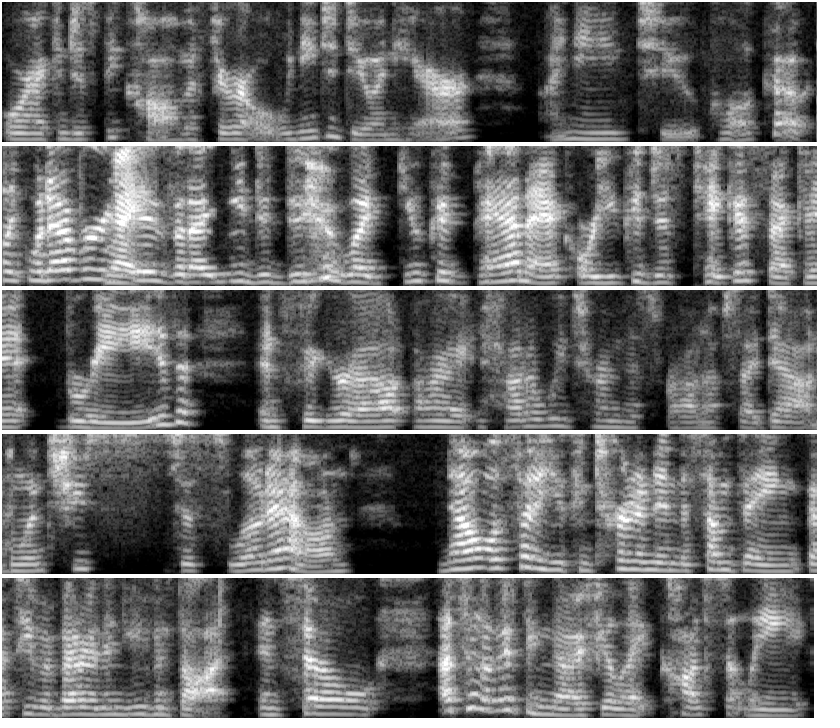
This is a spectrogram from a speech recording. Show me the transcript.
or I can just be calm and figure out what we need to do in here. I need to call a code. Like whatever it right. is that I need to do, like you could panic or you could just take a second, breathe, and figure out, all right, how do we turn this frown upside down? And once you s- just slow down, now all of a sudden you can turn it into something that's even better than you even thought. And so that's another thing that I feel like constantly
